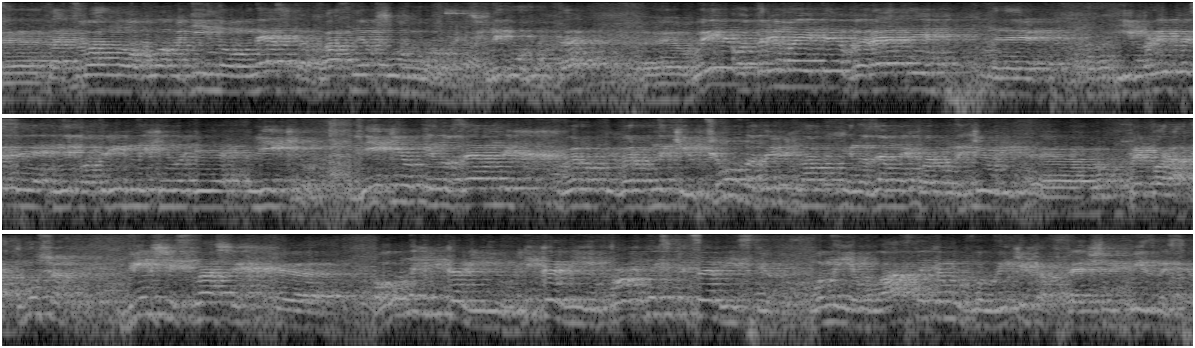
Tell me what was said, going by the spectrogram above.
е, так званого благодійного внеска вас не обслуговують, не буде. Так? Е, ви отримаєте берети е, і приписи непотрібних іноді ліків, ліків іноземних вироб- виробників. Чому надають нам іноземних виробників е, препарати? Тому що більшість наших е, головних лікарів, лікарів, провідних вони є власниками великих аптечних бізнесів.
